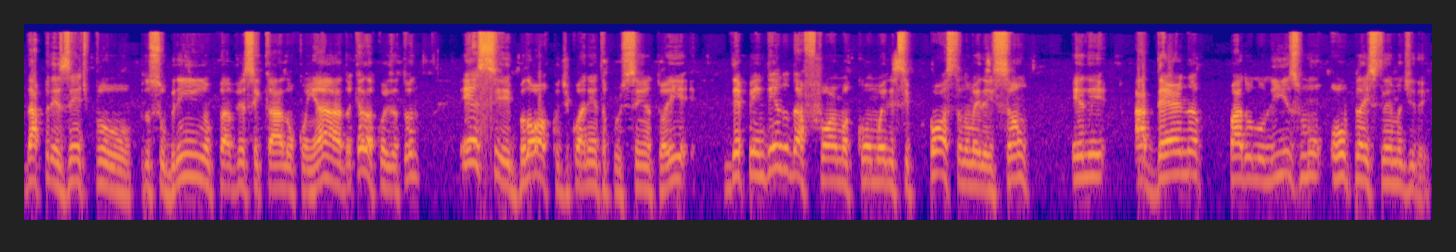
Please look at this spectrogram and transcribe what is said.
dar presente para o sobrinho, para ver se cala o cunhado, aquela coisa toda. Esse bloco de 40% aí, dependendo da forma como ele se posta numa eleição, ele aderna para o lulismo ou para a extrema-direita.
